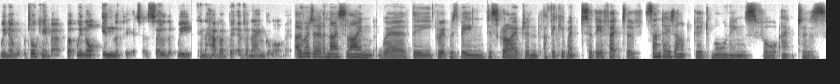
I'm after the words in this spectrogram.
we know what we're talking about, but we're not in the theatre so that we can have a bit of an angle on it. I read a, a nice line where the group was being described, and I think it went to the effect of Sundays aren't good mornings for actors.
